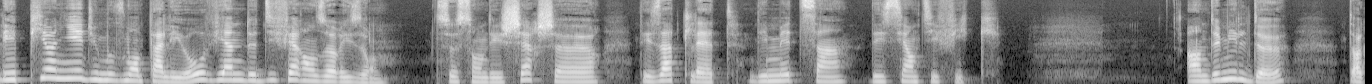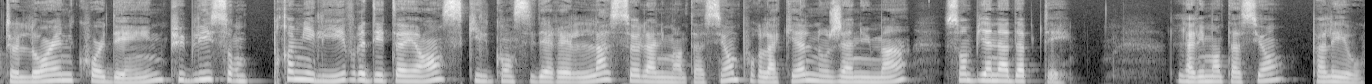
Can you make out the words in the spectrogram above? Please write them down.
Les pionniers du mouvement paléo viennent de différents horizons. Ce sont des chercheurs, des athlètes, des médecins, des scientifiques. En 2002, Dr. Lauren Cordain publie son premier livre détaillant ce qu'il considérait la seule alimentation pour laquelle nos gènes humains sont bien adaptés. L'alimentation paléo.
